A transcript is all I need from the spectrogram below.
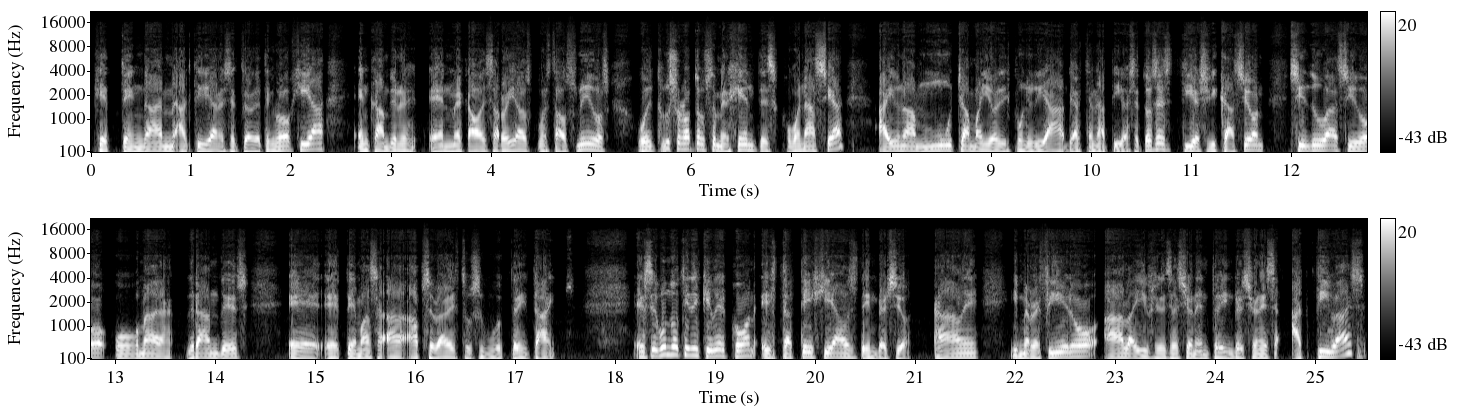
que tengan actividad en el sector de tecnología, en cambio en, mercados desarrollados como Estados Unidos o incluso en otros emergentes como en Asia, hay una mucha mayor disponibilidad de alternativas. Entonces, diversificación sin duda ha sido uno de los grandes eh, eh, temas a, observar estos últimos 30 años. El segundo tiene que ver con estrategias de inversión. Y me refiero a la diferenciación entre inversiones activas,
